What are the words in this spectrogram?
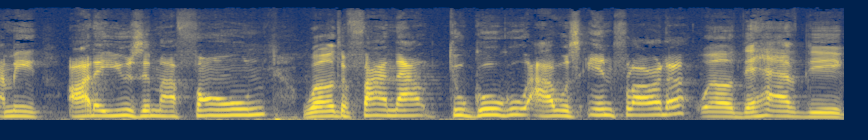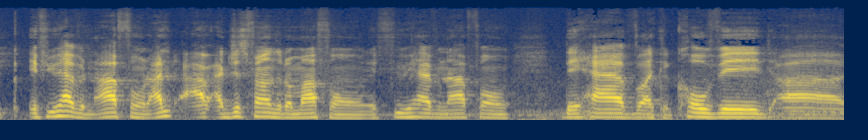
I mean, are they using my phone Well, to find out through Google I was in Florida? Well, they have the if you have an iPhone, I, I just found it on my phone. If you have an iPhone, they have like a COVID uh,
